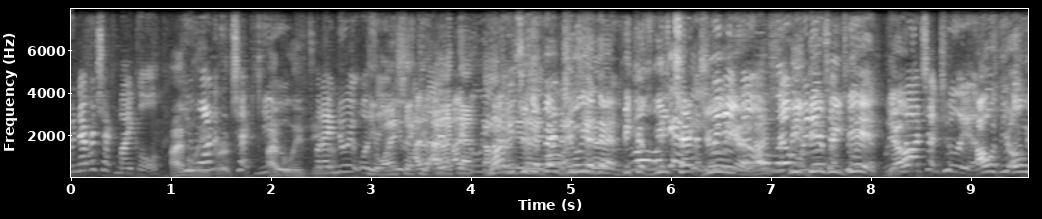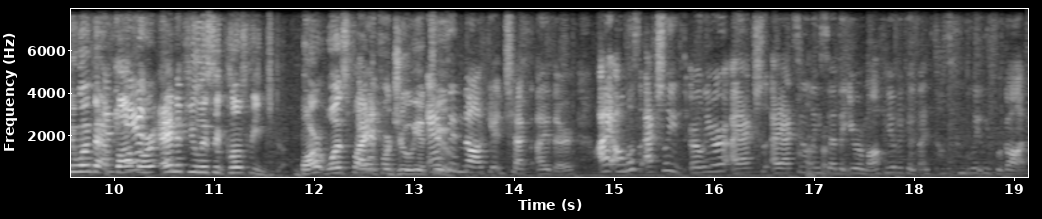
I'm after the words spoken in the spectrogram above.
We never checked Michael. I he wanted her. to check you, I believe but I knew it wasn't wanted you. check you. I- I I that. believe Why did you defend Julia then? Because Well, we okay, checked because we didn't Julia. No, we, we did, we Julia. did. We yo. did not check Julia. I was the only one that And fought for her, and if you listen closely, Bart was fighting Ant- for Julia Ant too. did not get checked either. I almost actually earlier I actually I accidentally said that you were mafia because I t- completely forgot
